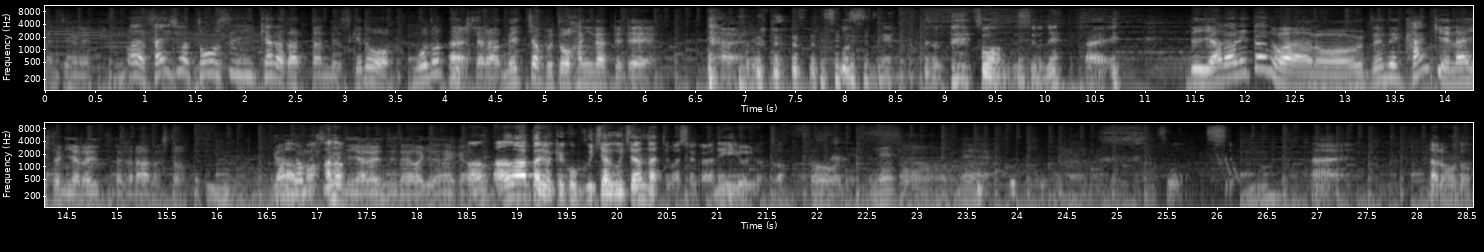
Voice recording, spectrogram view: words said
なんていうかね。まあ最初は陶酔キャラだったんですけど戻ってきたらめっちゃ武闘派になってて、はいそうです。そうですね。そうなんですよね。はい。でやられたのはあの全然関係ない人にやられてたからあの人ガンダムチームにやられてたわけじゃないから、あのあのあたりは結構ぐちゃぐちゃになってましたからね、いろいろと。そうですね。そうね、そうなんですよね。はい。なるほど。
